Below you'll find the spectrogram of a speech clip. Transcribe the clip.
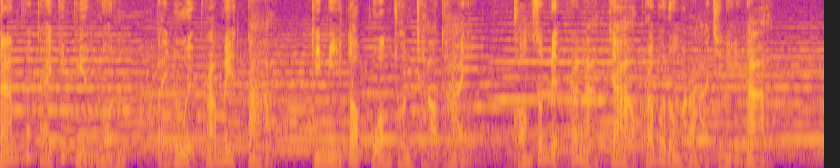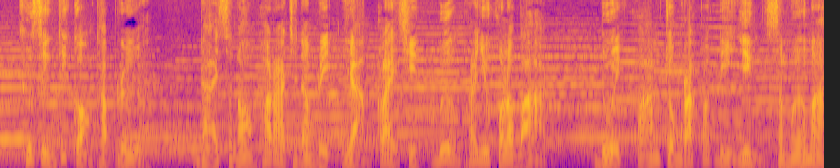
น้ำพระทัยที่เปี่ยมล้นไปด้วยพระเมตตาที่มีต่อปวงชนชาวไทย ของสมเด็จพระนางเจ้าพระบรมราชินีนาถคือสิ่งที่กองทัพเรือ ได้สนองพระราชดำริอย่างใกล้ชิดเบื้องพระยุคลบาท ด้วยความจงรักภักดียิ่งเสมอมา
